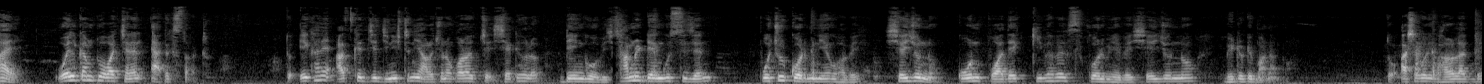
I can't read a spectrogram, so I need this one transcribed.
Hi welcome to our channel apex thought তো এখানে আজকে যে জিনিসটা নিয়ে আলোচনা করা হচ্ছে, সেটি হলো ডেঙ্গু অভিযান। সামনে ডেঙ্গু সিজন প্রচুর কর্মী নিয়োগ হবে। সেই জন্য কোন পদে কীভাবে কর্মী নেবে, সেই জন্য ভিডিওটি বানানো। তো আশা করি ভালো লাগবে।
